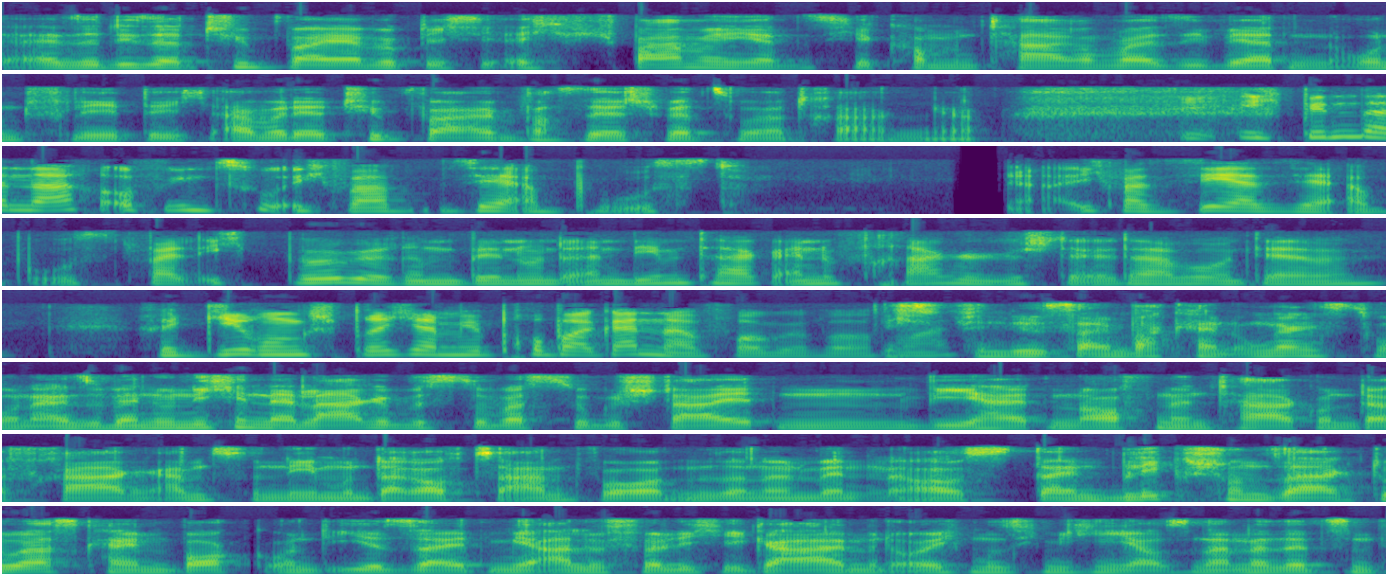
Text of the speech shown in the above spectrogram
also dieser Typ war ja wirklich, ich spare mir jetzt hier Kommentare, weil sie werden unflätig, aber der Typ war einfach sehr schwer zu ertragen, ja. Ich bin danach auf ihn zu. Ich war sehr erbost. Ja, ich war sehr, sehr erbost, weil ich Bürgerin bin und an dem Tag eine Frage gestellt habe und der Regierungssprecher mir Propaganda vorgeworfen hat. Ich finde, es ist einfach kein Umgangston. Also wenn du nicht in der Lage bist, sowas zu gestalten, wie halt einen offenen Tag unter Fragen anzunehmen und darauf zu antworten, sondern wenn aus deinem Blick schon sagt, du hast keinen Bock und ihr seid mir alle völlig egal, mit euch muss ich mich nicht auseinandersetzen,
